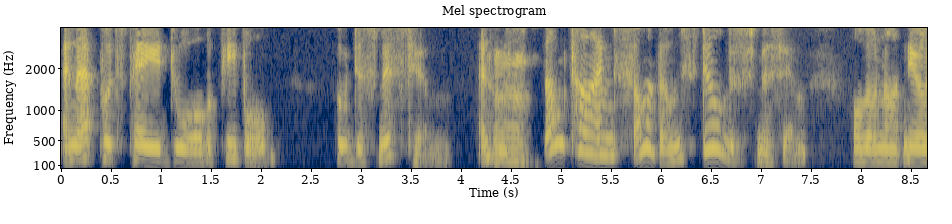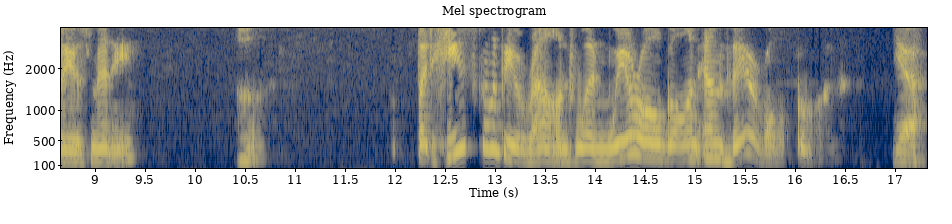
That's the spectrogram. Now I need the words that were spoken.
And that puts paid to all the people who dismissed him and who Mhm. sometimes, some of them still dismiss him, although not nearly as many. Uh, but he's going to be around when we're all gone and they're all gone. Yeah.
